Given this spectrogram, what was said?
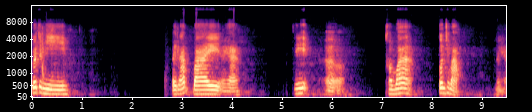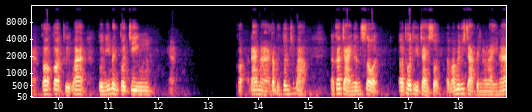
ก็จะมี ไปรับใบนะคะ นี่คำว่าต้นฉบับนะคะก็ก็ถือว่าตัวนี้เป็นตัวจริงก็ได้มาก็เป็นต้นฉบับ แล้วก็จ่ายเงินสดเออโทษทีจ่ายสด แต่ว่าไม่รู้จ่ายเป็นอะไรนะ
